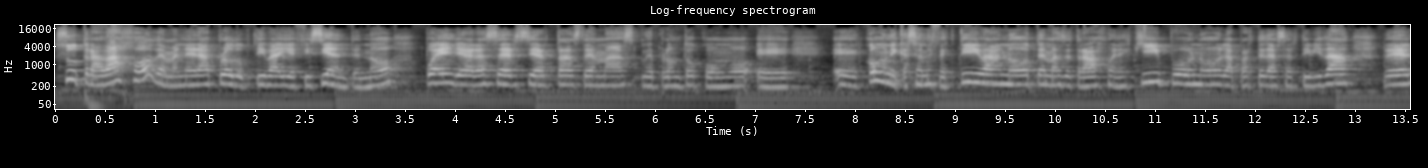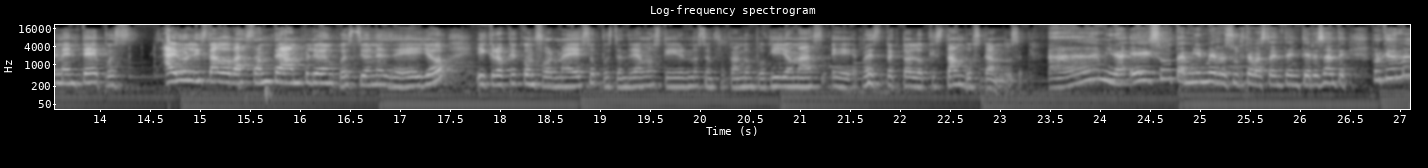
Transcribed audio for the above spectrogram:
su trabajo de manera productiva y eficiente, ¿no? Pueden llegar a ser ciertas temas de pronto como... Eh, eh, comunicación efectiva, ¿no? Temas de trabajo en equipo, ¿no? La parte de asertividad. Realmente, pues hay un listado bastante amplio en cuestiones de ello y creo que conforme a eso pues tendríamos que irnos enfocando un poquillo más eh, respecto a lo que están buscándose. Ah, mira, eso también me resulta bastante interesante, porque además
